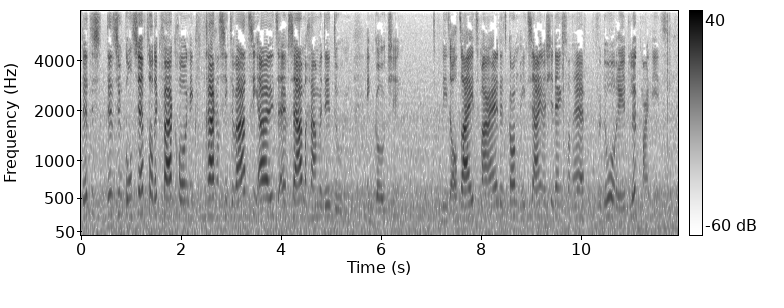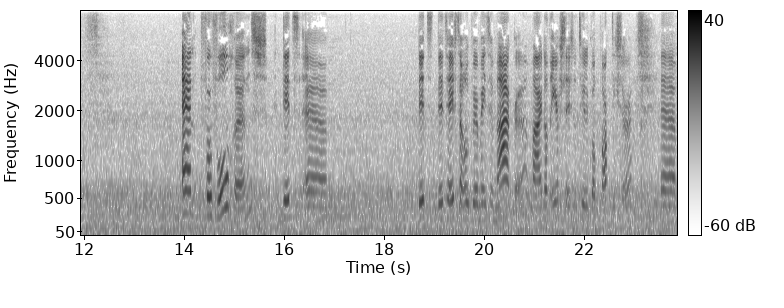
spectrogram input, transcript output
Dit is, dit is een concept wat ik vaak gewoon... Ik vraag een situatie uit en samen gaan we dit doen in coaching niet altijd, maar hè, dit kan iets zijn als je denkt van, hè, verdorie, het lukt maar niet. En vervolgens, dit, um, dit, dit heeft daar ook weer mee te maken, maar dat eerste is natuurlijk wat praktischer. Um,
